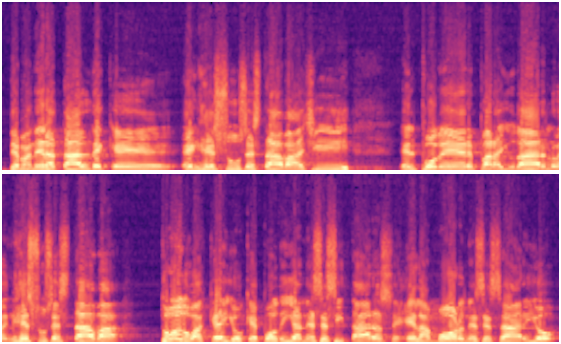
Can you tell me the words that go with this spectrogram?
De manera tal de que en Jesús estaba allí el poder para ayudarlo, en Jesús estaba todo aquello que podía necesitarse, el amor necesario,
